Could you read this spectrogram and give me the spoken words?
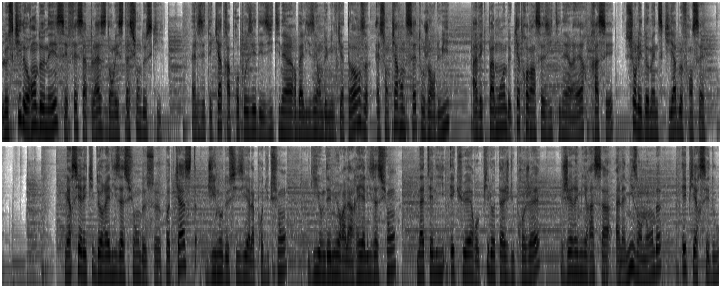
Le ski de randonnée s'est fait sa place dans les stations de ski. Elles étaient quatre à proposer des itinéraires balisés en 2014, elles sont 47 aujourd'hui, avec pas moins de 96 itinéraires tracés sur les domaines skiables français. Merci à l'équipe de réalisation de ce podcast, Gino de Sizy à la production, Guillaume Desmurs à la réalisation, Nathalie Écuer au pilotage du projet, Jérémy Rassa à la mise en onde et Pierre Sédou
